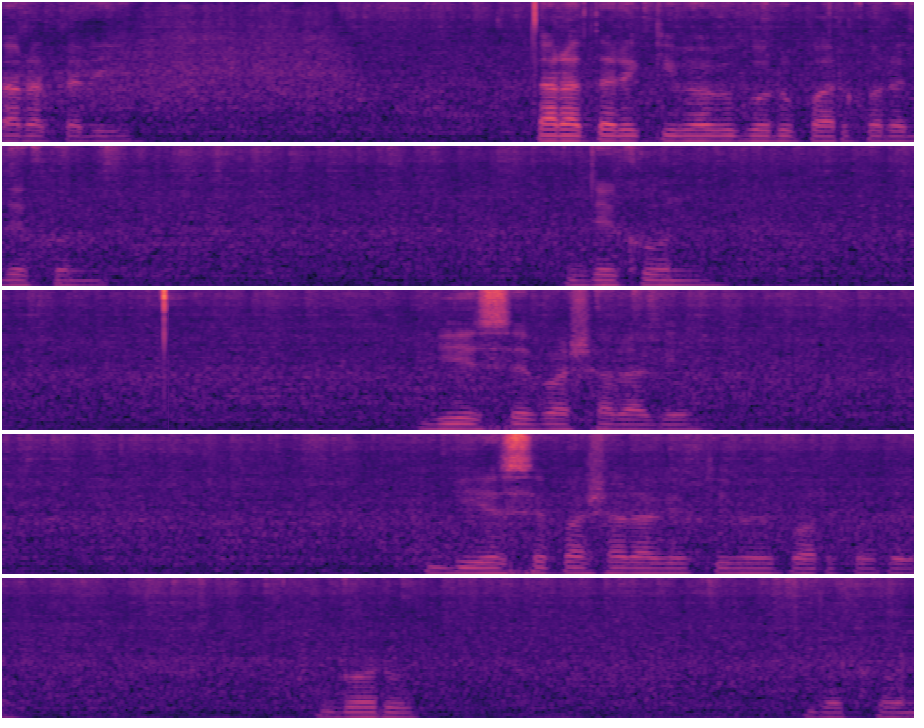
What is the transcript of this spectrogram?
তাড়াতাড়ি। তাড়াতাড়ি কীভাবে গরু পার করে দেখুন। দেখুন। বিএসএফ আসার আগে। বিএসএফ আসার আগে কীভাবে পার করে গরু। দেখুন।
